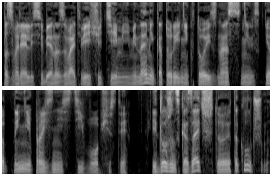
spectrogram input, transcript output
позволяли себе называть вещи теми именами, которые никто из нас не рискнет ныне произнести в обществе. И должен сказать, что это к лучшему.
